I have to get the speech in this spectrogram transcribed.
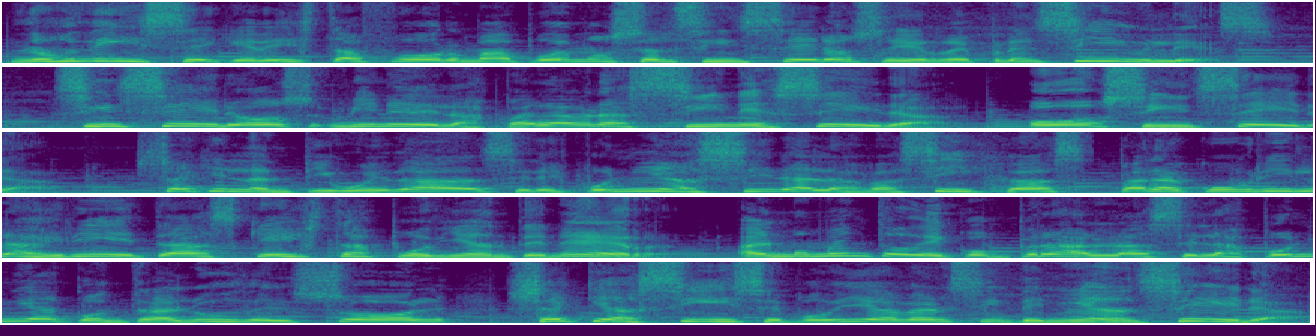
Nos dice que de esta forma podemos ser sinceros e irreprensibles. Sinceros viene de las palabras cera o sincera, ya que en la antigüedad se les ponía cera a las vasijas para cubrir las grietas que éstas podían tener. Al momento de comprarlas se las ponía contra luz del sol, ya que así se podía ver si tenían cera.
